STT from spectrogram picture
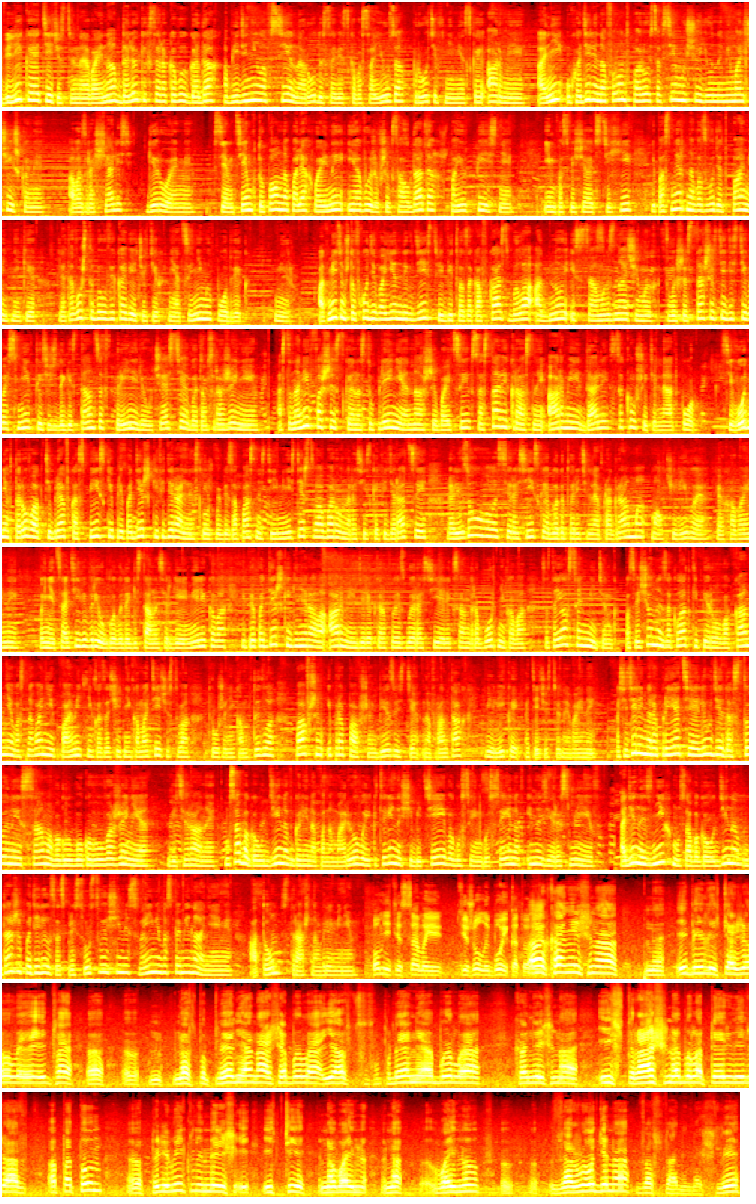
Великая Отечественная война в далеких 40-х годах объединила все народы Советского Союза против немецкой армии. Они уходили на фронт порой совсем еще юными мальчишками, а возвращались героями. Всем тем, кто пал на полях войны и о выживших солдатах, поют песни. Им посвящают стихи и посмертно возводят памятники для того, чтобы увековечить их неоценимый подвиг – мир. Отметим, что в ходе военных действий битва за Кавказ была одной из самых значимых. Свыше 168 тысяч дагестанцев приняли участие в этом сражении. Остановив фашистское наступление, наши бойцы в составе Красной Армии дали сокрушительный отпор. Сегодня, 2 октября, в Каспийске при поддержке Федеральной службы безопасности и Министерства обороны Российской Федерации реализовывалась всероссийская благотворительная программа «Молчаливое эхо войны». По инициативе ВРИУ главы Дагестана Сергея Меликова и при поддержке генерала армии директора ФСБ России Александра Бортникова состоялся митинг, посвященный закладке первого камня в основании памятника защитникам Отечества, труженикам тыла, павшим и пропавшим без вести на фронтах Великой Отечественной войны. Посетили мероприятие люди, достойные самого глубокого уважения – ветераны. Муса Багаудинов, Галина Пономарева, Екатерина Щебетеева, Гусейн Гусейнов и Назир Исмеев. Один из них, Муса Багаудинов, даже поделился с присутствующими своими воспоминаниями о том страшном времени. Помните самый тяжелый бой, который... А, конечно, и были тяжелые, и э, э, наступление наше было, и отступление было, конечно, и страшно было первый раз, а потом э, привыкли мы идти на войну, на войну э, за Родину, за Сталина. Шли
